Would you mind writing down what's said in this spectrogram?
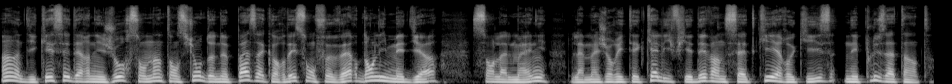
a indiqué ces derniers jours son intention de ne pas accorder son feu vert dans l'immédiat. Sans l'Allemagne, la majorité qualifiée des 27 qui est requise n'est plus atteinte.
